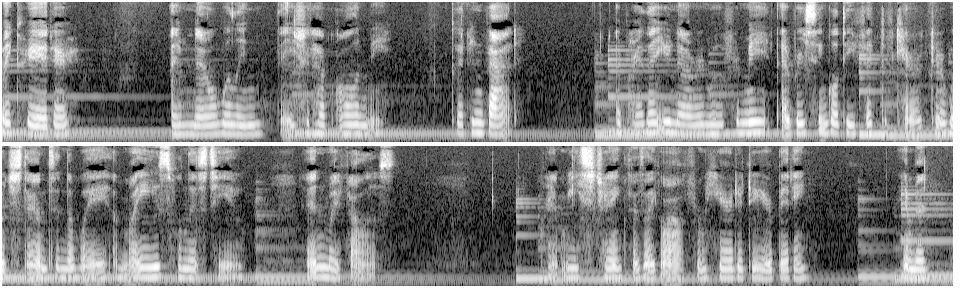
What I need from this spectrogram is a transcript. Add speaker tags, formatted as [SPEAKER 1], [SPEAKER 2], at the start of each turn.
[SPEAKER 1] my Creator, I am now willing that you should have all of me, good and bad. I pray that you now remove from me every single defect of character which stands in the way of my usefulness to you and my fellows. Grant me strength as I go out from here to do your bidding. Amen.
